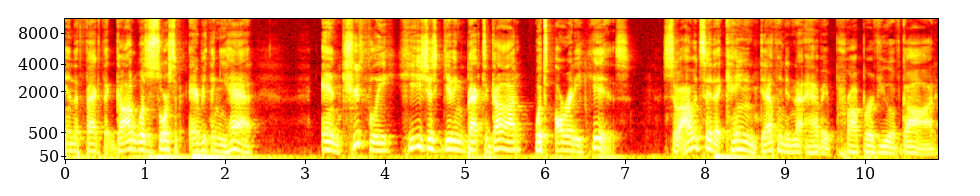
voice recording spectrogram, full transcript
and the fact that God was the source of everything he had and truthfully, he's just giving back to God what's already his. So I would say that Cain definitely did not have a proper view of God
